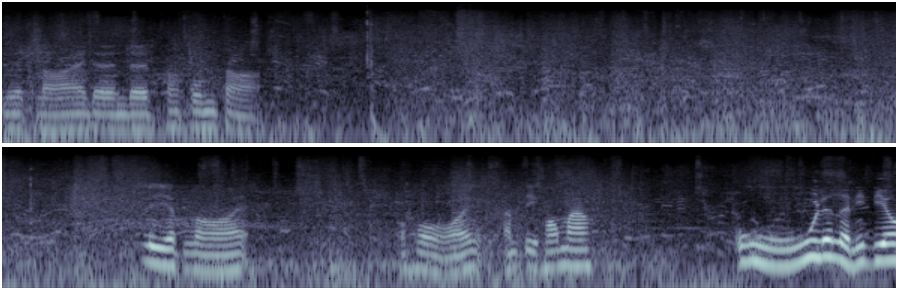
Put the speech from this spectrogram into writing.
เรียบร้อยเดินเดินเข้าคุ้มต่อ เรียบร้อย โอ้โห อันตีของมา โอ้โหเลือดเหลือนิดเดียว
